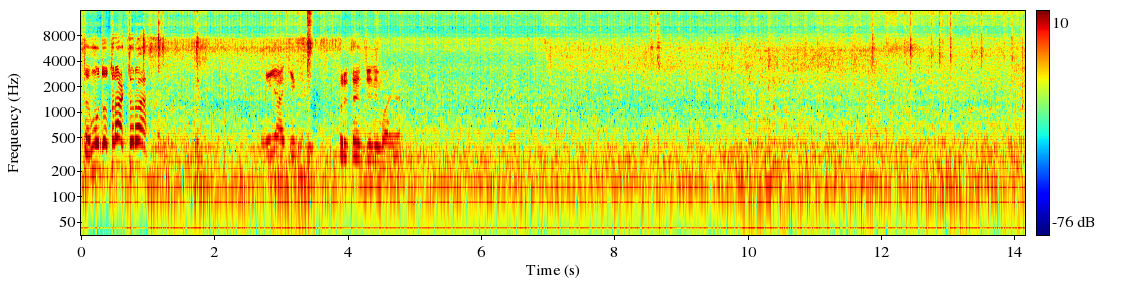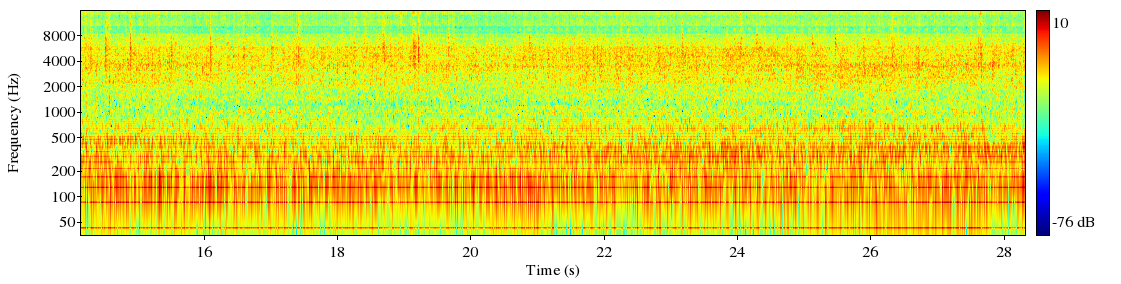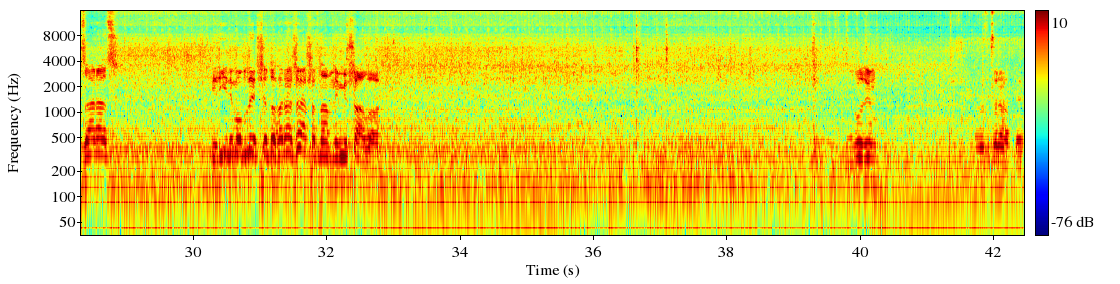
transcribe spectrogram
Тому до трактора ніяких претензій немає. Зараз під'їдемо ближче до гаража, щоб нам не мішало. Будемо розбирати.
